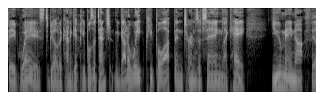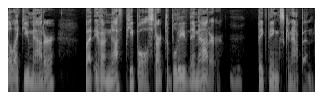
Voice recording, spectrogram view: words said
big ways to be able to kind of get people's attention. We got to wake people up in terms of saying, like, hey, you may not feel like you matter, but if enough people start to believe they matter, big things can happen.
